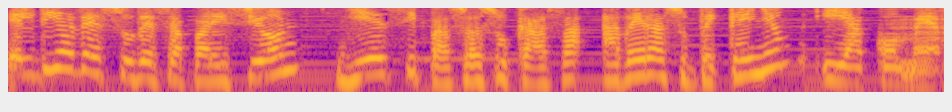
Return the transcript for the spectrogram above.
El día de su desaparición, Jesse pasó a su casa a ver a su pequeño y a comer.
